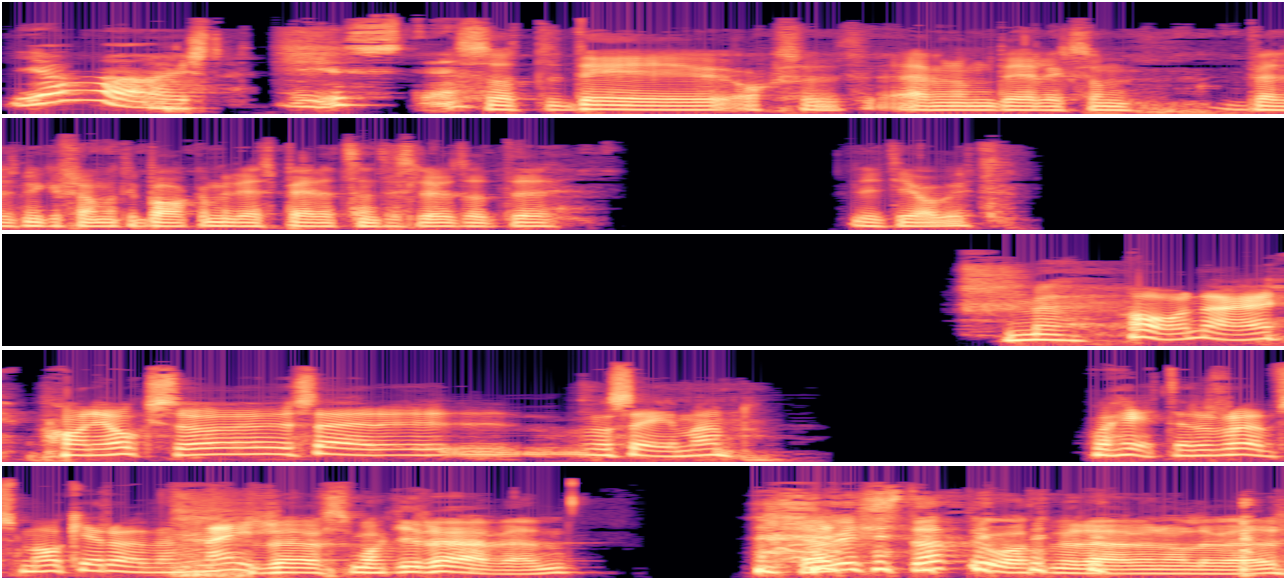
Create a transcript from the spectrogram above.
Ja, Ja, just det. just det. Så att det är ju också, även om det är liksom väldigt mycket fram och tillbaka med det spelet sen till slut, att det är lite jobbigt. Men, Ja, nej. Har ni också så här, eh, vad säger man? Vad heter det? Rövsmak i röven? Nej, rövsmak i röven. Jag visste att du åt med röven Oliver.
